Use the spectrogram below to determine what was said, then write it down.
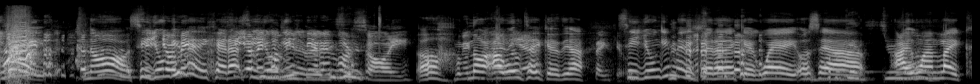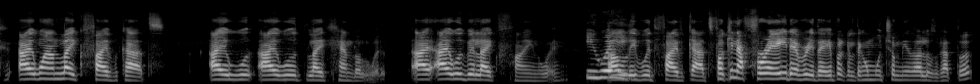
Güey, no, si, Yungi me, dijera, si yo me Yungi- convirtiera en Borsoy. Ah, ¿Me no, I will take it, yeah. Thank you. Si Yungi me dijera de que, güey, o sea. I want like, I want like five cats, I would, I would like handle with. I, I would be like, fine, güey. I'll live with five cats. Fucking afraid every day porque tengo mucho miedo a los gatos.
